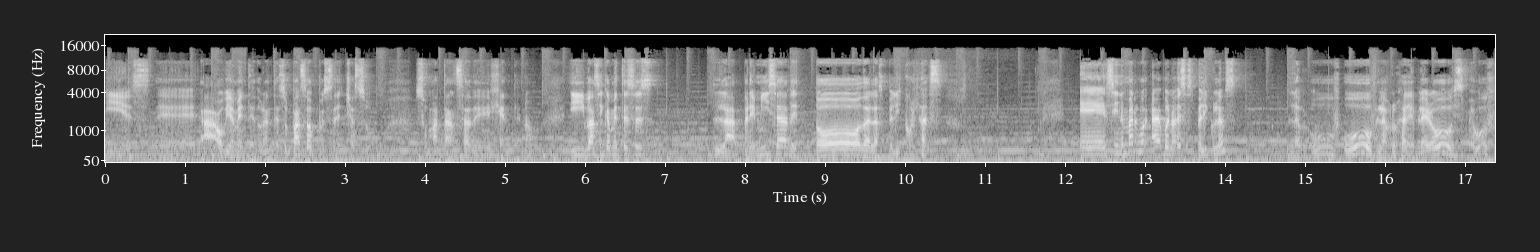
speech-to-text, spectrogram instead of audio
y es, eh, ah, obviamente durante su paso pues echa su, su matanza de gente, ¿no? Y básicamente esa es la premisa de todas las películas. Eh, sin embargo, ah, bueno, esas películas, la, uf, la bruja de Blair, uf, uf,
